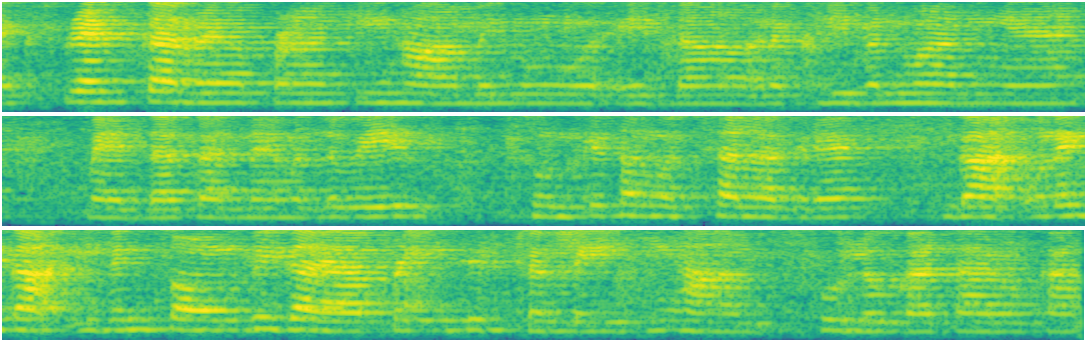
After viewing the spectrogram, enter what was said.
ਐਕਸਪ੍ਰੈਸ ਕਰ ਰਿਹਾ ਆਪਣਾ ਕਿ ਹਾਂ ਮੈਨੂੰ ਇਦਾਂ ਰੱਖੜੀ ਬਣਵਾਉਣੀ ਹੈ ਮੈਂ ਇਦਾਂ ਕਰਨਾ ਹੈ। ਮਤਲਬ ਇਹ ਸੁਣ ਕੇ ਸਾਨੂੰ ਅੱਛਾ ਲੱਗ ਰਿਹਾ ਹੈ। ਉਹਨੇ ਗਾ ਇਵਨ Song ਵੀ ਗਾਇਆ ਆਪਣੀ ਸਿਸਟਰ ਲਈ ਕਿ ਹਾਂ ਫੂਲੋਂ ਕਾ ਤਾਰੋਂ ਕਾ।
